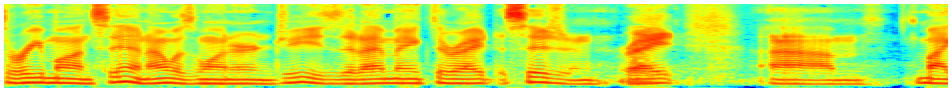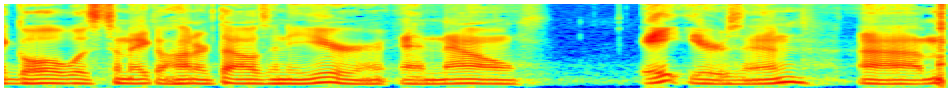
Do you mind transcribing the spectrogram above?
three months in, I was wondering, geez, did I make the right decision? Right. right? Um, my goal was to make a hundred thousand a year, and now eight years in, um,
